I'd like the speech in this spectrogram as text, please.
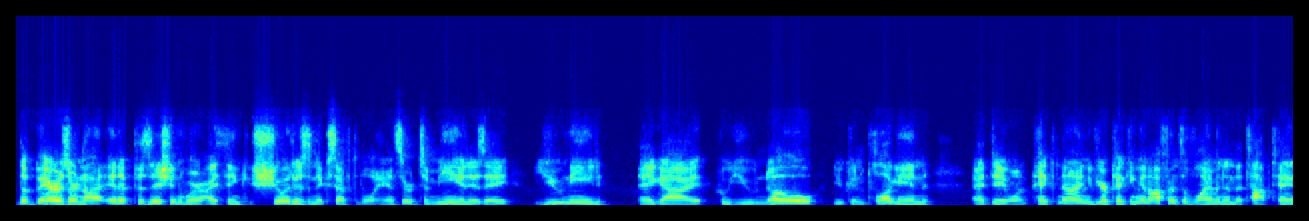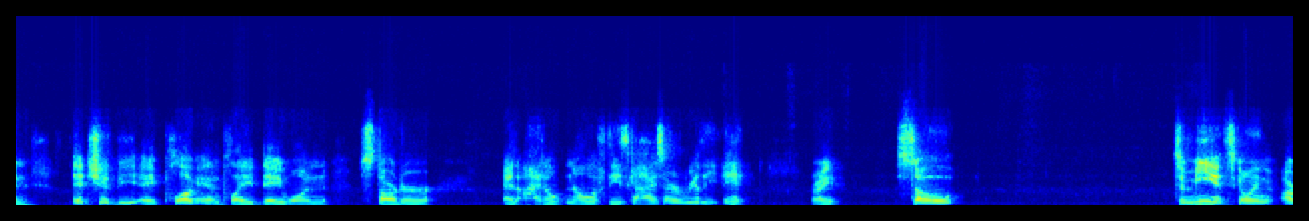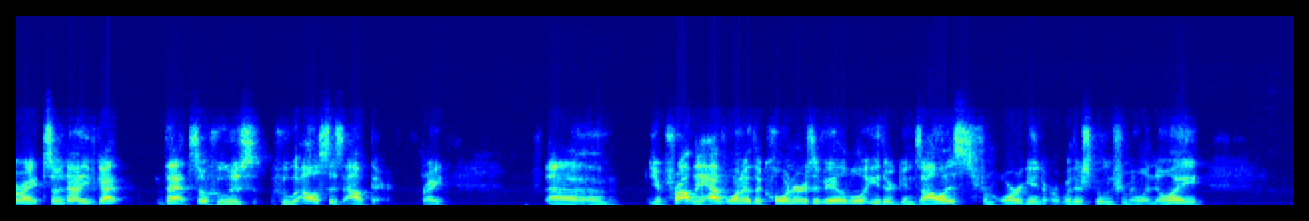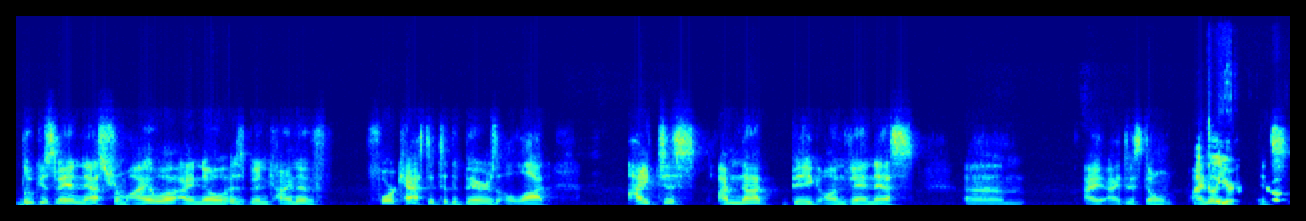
The Bears are not in a position where I think should is an acceptable answer. To me, it is a you need a guy who you know you can plug in at day one. Pick nine. If you're picking an offensive lineman in the top 10, it should be a plug and play day one starter. And I don't know if these guys are really it, right? So to me, it's going, all right, so now you've got that. So who's who else is out there, right? Um, you probably have one of the corners available, either Gonzalez from Oregon or Witherspoon from Illinois. Lucas Van Ness from Iowa, I know, has been kind of forecasted to the Bears a lot. I just, I'm not big on Van Ness. Um, I, I just don't. I know you're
